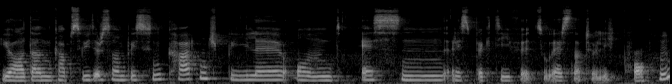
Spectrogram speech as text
Ja, dann gab es wieder so ein bisschen Kartenspiele und Essen, respektive zuerst natürlich Kochen.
